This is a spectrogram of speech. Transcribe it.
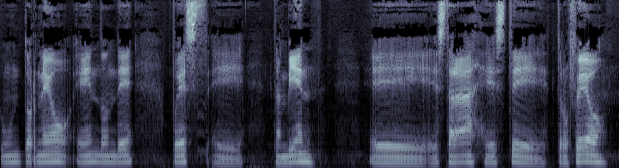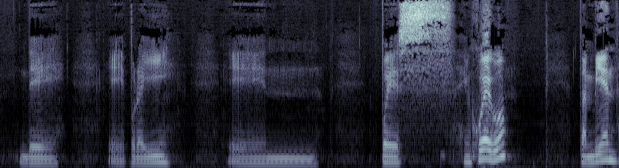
un torneo en donde pues eh, también eh, estará este trofeo de eh, por ahí en, pues en juego. También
